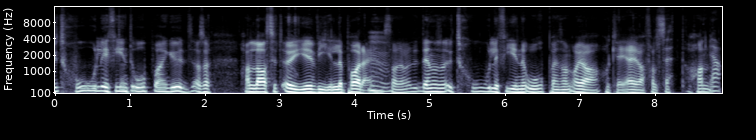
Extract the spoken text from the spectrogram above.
utrolig fint ord på en Gud. Altså, han lar sitt øye hvile på deg. Mm. Det er noen sånne utrolig fine ord på en sånn Å ja, OK, jeg er i hvert fall sett av han. Ja.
